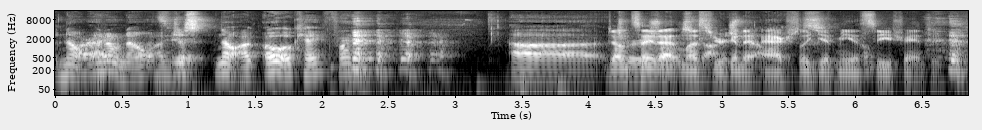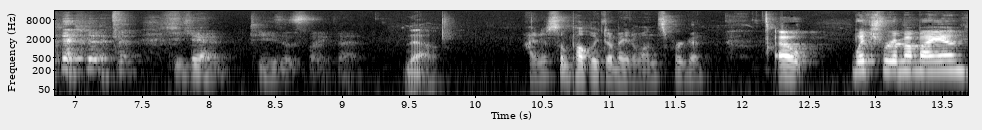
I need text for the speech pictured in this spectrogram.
No, All I don't know. I'm hear just no. I, oh, okay, fine. Uh, Don't say that unless you're going to actually give me a sea shanty. you can't tease us like that. No. I know some public domain ones. We're good. Oh, which room am I in?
